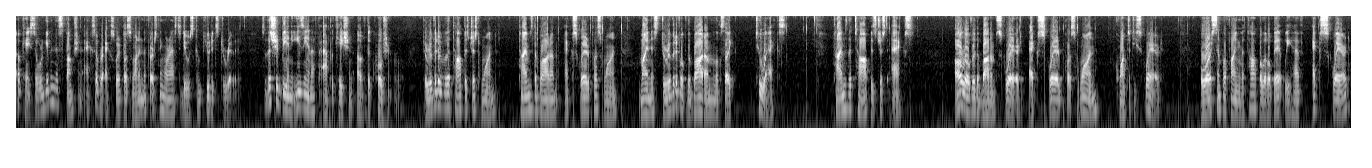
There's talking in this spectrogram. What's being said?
Okay, so we're given this function x over x squared plus 1, and the first thing we're asked to do is compute its derivative. So this should be an easy enough application of the quotient rule. Derivative of the top is just 1, times the bottom, x squared plus 1, minus derivative of the bottom looks like 2x, times the top is just x, all over the bottom squared, x squared plus 1, quantity squared. Or simplifying the top a little bit, we have x squared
